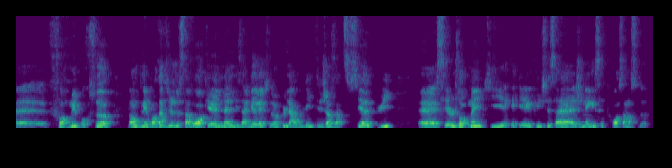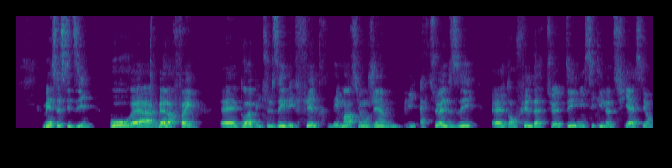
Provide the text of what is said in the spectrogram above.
euh, formé pour ça. Donc, l'important, c'est juste de savoir que les algorithmes, c'est un peu l'intelligence artificielle, puis euh, c'est eux autres mêmes qui ré- réussissent à générer cette croissance-là. Mais ceci dit, pour euh, arriver à leur fin, euh, doivent utiliser des filtres, des mentions j'aime, puis actualiser euh, ton fil d'actualité ainsi que les notifications.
